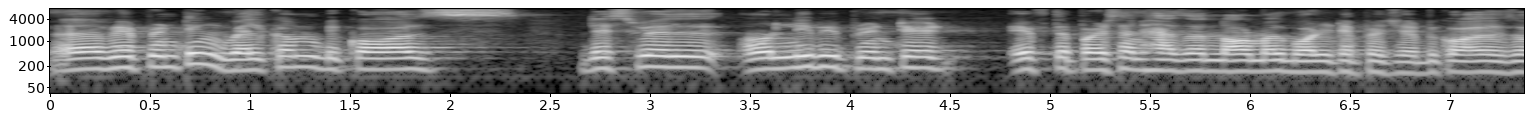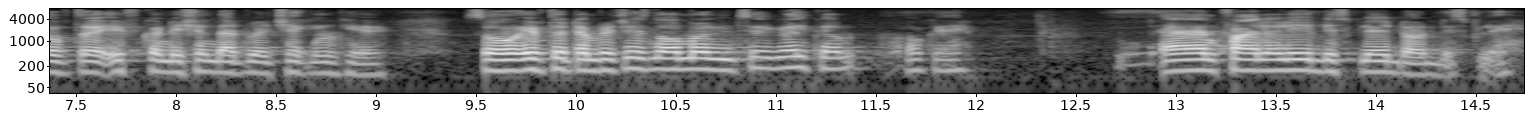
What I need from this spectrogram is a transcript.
Uh, we are printing welcome because this will only be printed if the person has a normal body temperature because of the if condition that we are checking here. So, if the temperature is normal we will say welcome. Okay. And finally display dot display.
